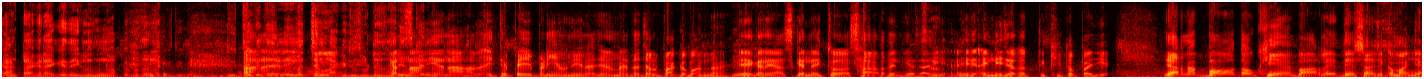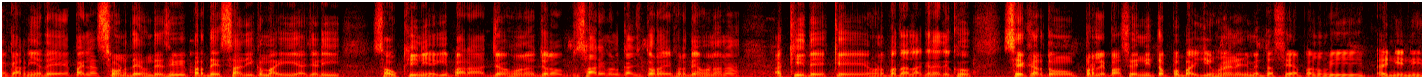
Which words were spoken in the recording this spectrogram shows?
ਘੰਟਾ ਕੁ ਰਹਿ ਕੇ ਦੇਖ ਲਓ ਤੁਹਾਨੂੰ ਆਪੇ ਪਤਾ ਲੱਗ ਜੂਗਾ। ਦੂਜੇ ਕੁ ਦਿਨ ਨੂੰ ਮੱਚਣ ਲੱਗ ਜੂ ਤੁਹਾਡੇ ਸਾਰੇ ਕੰਨਾਂ ਦੀਆਂ ਨਾ ਆਹ ਇੱਥੇ ਪੇ ਪੜੀਆਂ ਹੁੰਦੀਆਂ ਨਾ ਜਿਵੇਂ ਮੈਂ ਤਾਂ ਚਲ ਪੱਗ ਬੰਨਦਾ। ਇਹ ਕਹਿੰਦੇ ਆ ਸਕਿਨ ਇੱਥੋਂ ਆ ਸਾੜ ਦਿੰਦੀ ਆ ਸਾਰੀ ਇੰਨੀ ਜ਼ਿਆਦਾ ਤਿੱਖੀ ਧੁੱਪ ਹੈ ਜੀ। ਯਾਰ ਨਾ ਬਹੁਤ ਔਖੀ ਐ, ਬਾਹਰਲੇ ਦੇਸ਼ਾਂ 'ਚ ਕਮਾਈਆਂ ਕਰਨੀਆਂ ਤੇ ਇਹ ਪਹਿਲਾਂ ਸੁਣਦੇ ਹੁੰਦੇ ਸੀ ਵੀ ਪਰਦੇਸਾਂ ਦੀ ਕਮਾਈ ਆ ਜਿਹੜੀ ਸੌਖੀ ਨਹੀਂ ਹੈਗੀ, ਪਰ ਅੱਜ ਹੁਣ ਚਲੋ ਸਾਰੇ ਮੁਲਕਾਂ 'ਚ ਤੁਰੇ ਫਿਰਦੇ ਹੁਣ ਨਾ ਅੱਖੀ ਦੇਖ ਕੇ ਹੁਣ ਪਤਾ ਲੱਗ ਰਿਹਾ, ਦੇਖੋ ਸਿਖਰ ਤੋਂ ਉੱਪਰਲੇ ਪਾਸੇ ਇੰਨੀ ਧੁੱਪ ਬਾਈ ਜੀ ਹੁਣਾਂ ਨੇ ਜਿਵੇਂ ਦੱਸਿਆ ਆਪਾਂ ਨੂੰ ਵੀ ਇੰਨੀ ਇੰਨੀ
